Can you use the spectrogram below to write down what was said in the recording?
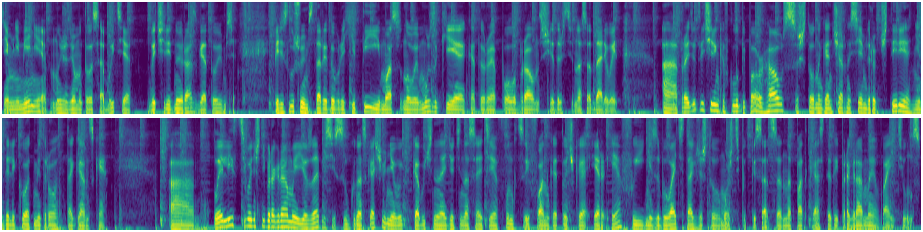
Тем не менее, мы ждем этого события, в очередной раз готовимся. Переслушиваем старые добрые хиты и массу новой музыки, которая Пола Браун с щедростью нас одаривает. А пройдет вечеринка в клубе Powerhouse, что на Гончарной 7 4, недалеко от метро Таганская. А плейлист сегодняшней программы ее записи, ссылку на скачивание вы, как обычно, найдете на сайте функции фанка.рф. И не забывайте также, что вы можете подписаться на подкаст этой программы в iTunes.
